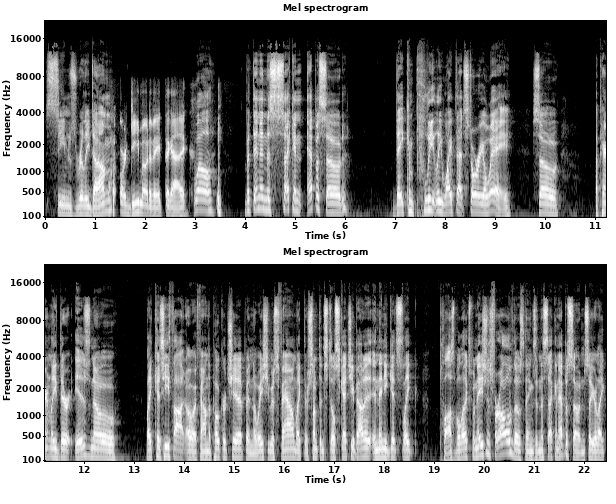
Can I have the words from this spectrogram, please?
Seems really dumb. or demotivate the guy Well, but then in the second episode, they completely wipe that story away. So apparently there is no like because he thought, oh, I found the poker chip and the way she was found, like there's something still sketchy about it, and then he gets like plausible explanations for all of those things in the second episode, and so you're like,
